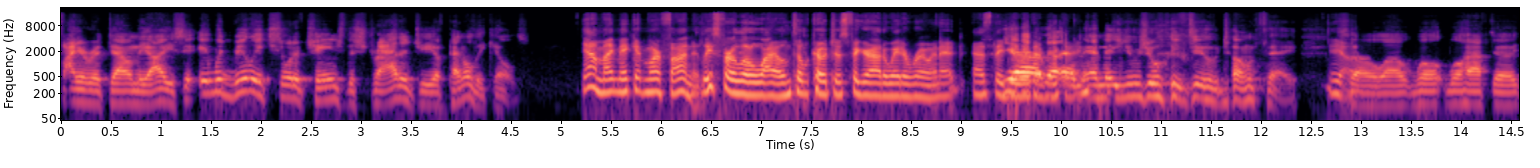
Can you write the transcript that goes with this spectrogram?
fire it down the ice. It, it would really sort of change the strategy of penalty kills. Yeah, might make it more fun, at least for a little while, until coaches figure out a way to ruin it, as they yeah, do with everything. And, they usually do, don't they? Yeah. So uh, we'll we'll have to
